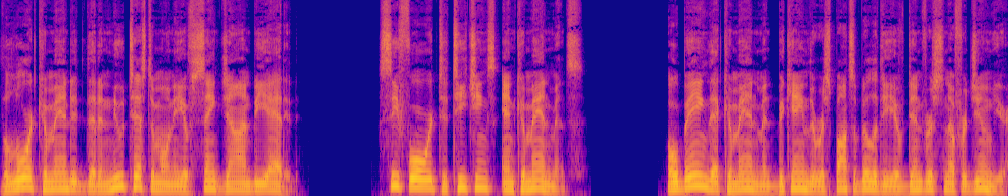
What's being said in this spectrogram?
the Lord commanded that a new testimony of St. John be added. See foreword to Teachings and Commandments. Obeying that commandment became the responsibility of Denver Snuffer Jr.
